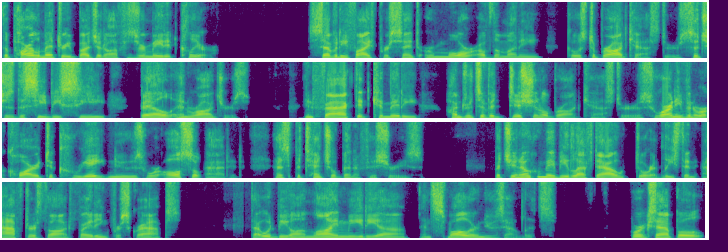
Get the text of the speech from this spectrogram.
The Parliamentary Budget Officer made it clear 75% or more of the money goes to broadcasters such as the CBC, Bell, and Rogers. In fact, at committee, hundreds of additional broadcasters who aren't even required to create news were also added as potential beneficiaries. But you know who may be left out, or at least an afterthought fighting for scraps? That would be online media and smaller news outlets. For example,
